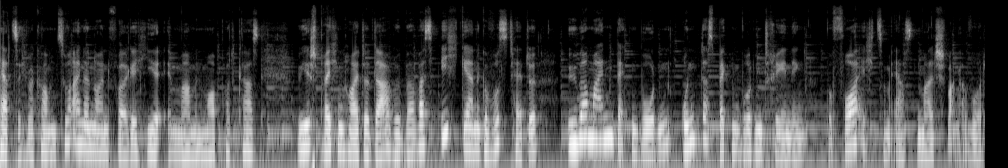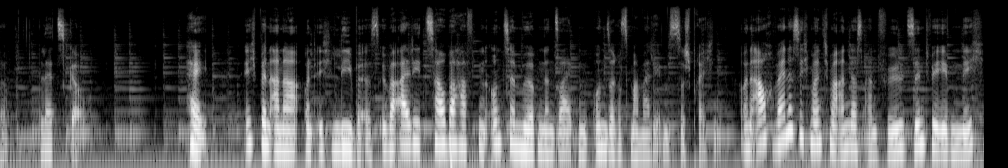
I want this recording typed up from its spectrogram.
Herzlich willkommen zu einer neuen Folge hier im Mom More Podcast. Wir sprechen heute darüber, was ich gerne gewusst hätte über meinen Beckenboden und das Beckenbodentraining, bevor ich zum ersten Mal schwanger wurde. Let's go! Hey, ich bin Anna und ich liebe es, über all die zauberhaften und zermürbenden Seiten unseres Mama-Lebens zu sprechen. Und auch wenn es sich manchmal anders anfühlt, sind wir eben nicht,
